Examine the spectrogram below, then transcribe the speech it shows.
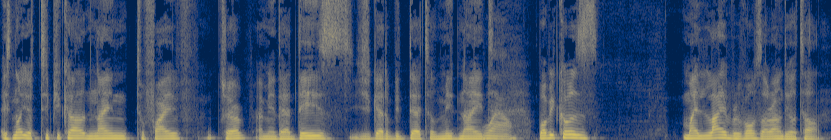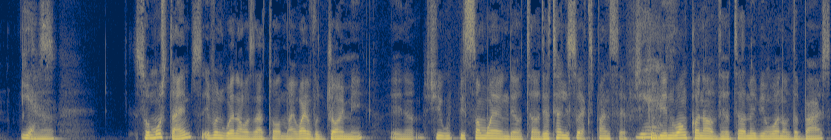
is not your typical nine to five job. I mean, there are days you got to be there till midnight. Wow. But because my life revolves around the hotel, Yes. know, so most times, even when I was at home, my wife would join me. You know, she would be somewhere in the hotel. The hotel is so expansive. She can be in one corner of the hotel, maybe in one of the bars.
